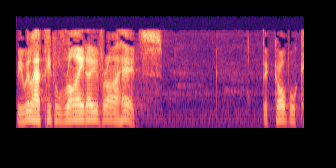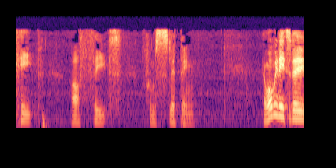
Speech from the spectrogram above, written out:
we will have people ride over our heads. But God will keep our feet from slipping. And what we need to do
